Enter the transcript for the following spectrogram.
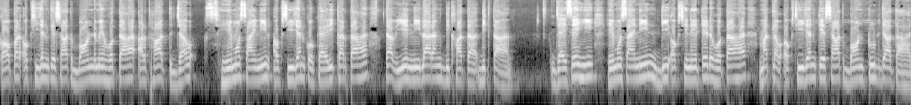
कॉपर ऑक्सीजन के साथ बॉन्ड में होता है, अर्थात जब हेमोसाइनिन ऑक्सीजन को कैरी करता है, तब ये नीला रंग दिखाता, दिखता है। जैसे ही हेमोसाइनिन डीऑक्सीनेटेड होता है मतलब ऑक्सीजन के साथ बॉन्ड टूट जाता है,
